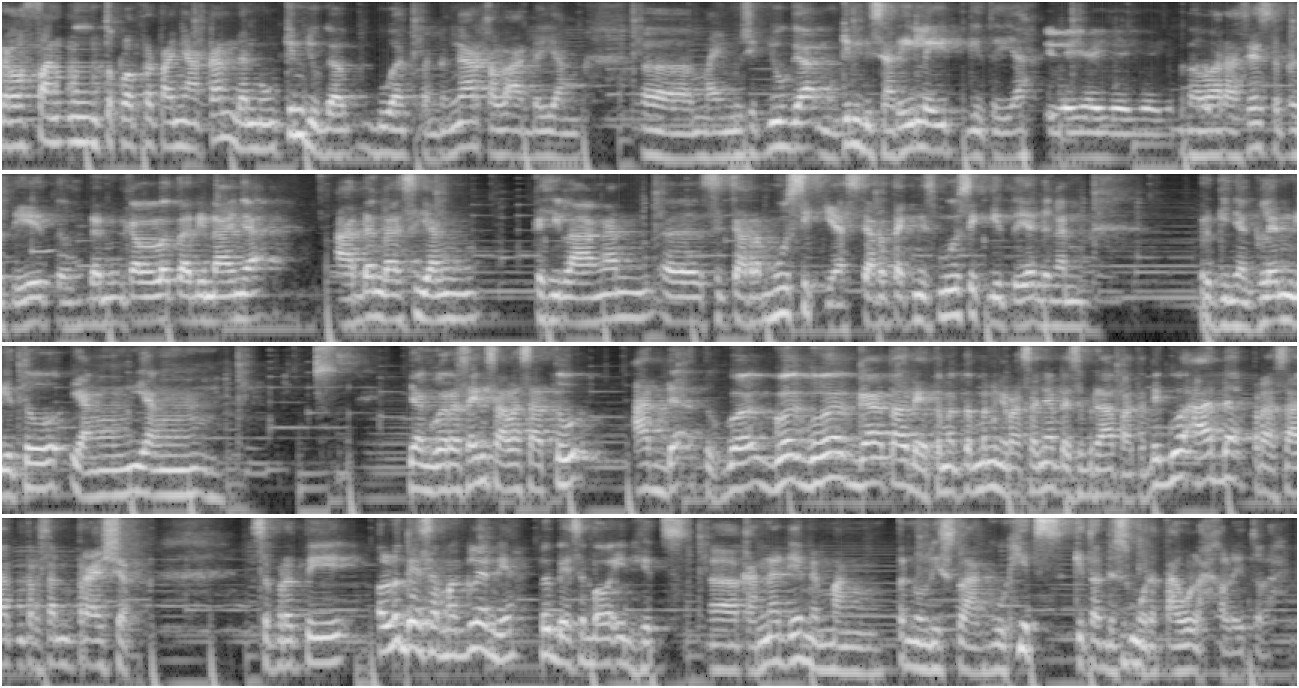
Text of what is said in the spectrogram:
relevan untuk lo pertanyakan dan mungkin juga buat pendengar kalau ada yang eh, main musik juga mungkin bisa relate gitu ya Iya iya iya iya. iya. bahwa rasanya seperti itu. Dan kalau lo tadi nanya, ada nggak sih yang kehilangan eh, secara musik ya, secara teknis musik gitu ya dengan perginya Glenn gitu, yang yang yang gue rasain salah satu ada tuh. Gue gue gue nggak tahu deh teman-teman ngerasanya sampai seberapa, tapi gue ada perasaan-perasaan pressure. Seperti, oh lu biasa sama Glenn ya, lu biasa bawain hits. Eh, karena dia memang penulis lagu hits, kita udah semua udah tahu lah kalau itulah.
